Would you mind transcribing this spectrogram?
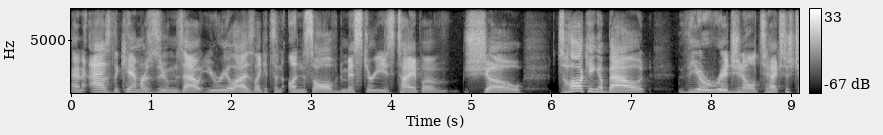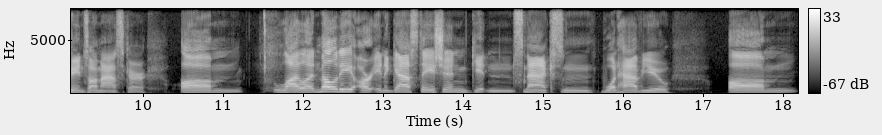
and as the camera zooms out, you realize like it's an unsolved mysteries type of show talking about the original Texas Chainsaw Massacre. Um, Lila and Melody are in a gas station getting snacks and what have you. Um,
